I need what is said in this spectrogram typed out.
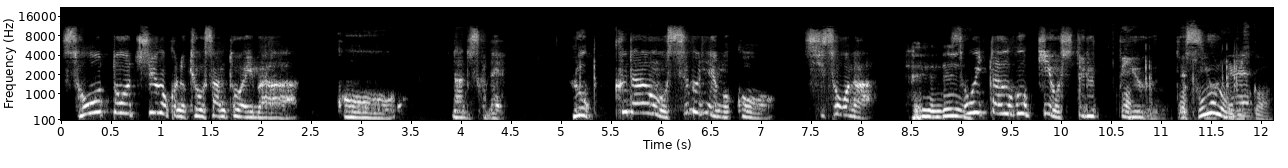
相当中国の共産党は今、こう、なんですかね、ロックダウンをすぐにでもこう、しそうなそういった動きをしてるっていうんですよね。そうなんですか。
